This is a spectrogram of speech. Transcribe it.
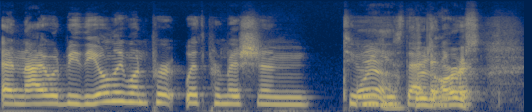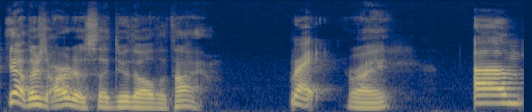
And I would be the only one per- with permission to Oh, yeah. use that. there's anywhere. artists. Yeah, there's artists that do that all the time, Right. right? Um.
